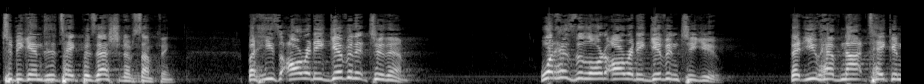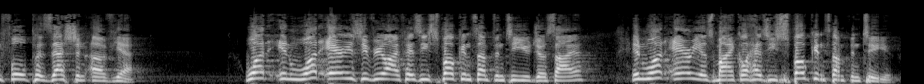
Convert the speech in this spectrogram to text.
to begin to take possession of something. But he's already given it to them. What has the Lord already given to you that you have not taken full possession of yet? What, in what areas of your life has he spoken something to you, Josiah? In what areas, Michael, has he spoken something to you?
